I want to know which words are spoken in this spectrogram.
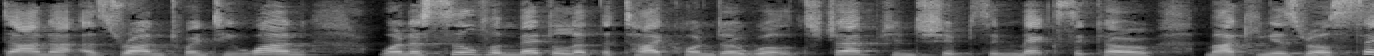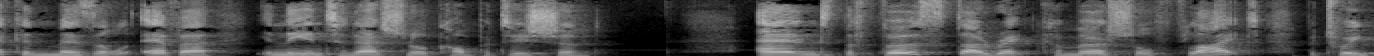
Azran, 21, won a silver medal at the Taekwondo World Championships in Mexico, marking Israel's second medal ever in the international competition and the first direct commercial flight between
